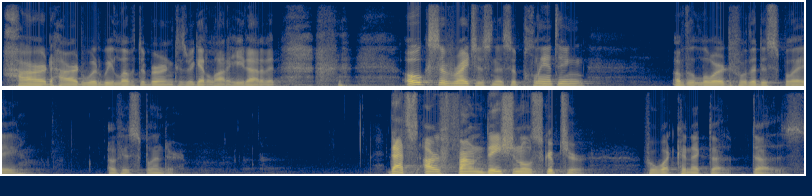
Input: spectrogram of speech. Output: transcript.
Hard, hard wood we love to burn because we get a lot of heat out of it. Oaks of righteousness, a planting of the Lord for the display of his splendor. That's our foundational scripture for what Connect does.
